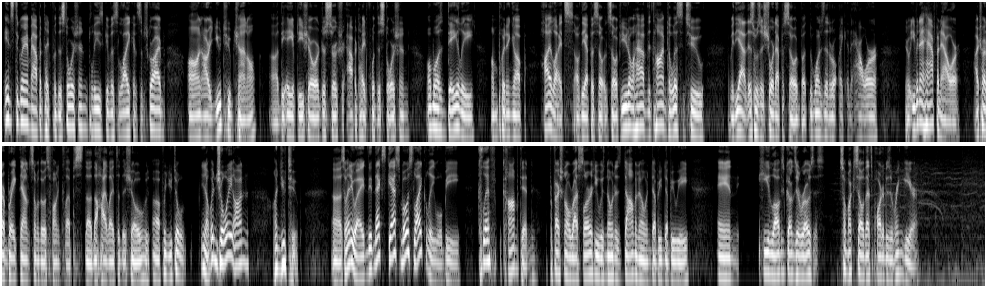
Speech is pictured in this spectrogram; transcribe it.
Instagram, Appetite for Distortion. Please give us a like and subscribe on our YouTube channel, uh, the AFD Show, or just search for Appetite for Distortion. Almost daily, I'm putting up highlights of the episode. So if you don't have the time to listen to, I mean, yeah, this was a short episode, but the ones that are like an hour, you know, even a half an hour, I try to break down some of those fun clips, the the highlights of the show uh, for you to you know enjoy on on YouTube. Uh, so anyway, the next guest most likely will be Cliff Compton, professional wrestler. He was known as Domino in WWE, and he loves Guns N' Roses so much so that's part of his ring gear.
